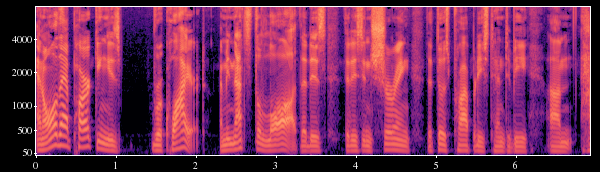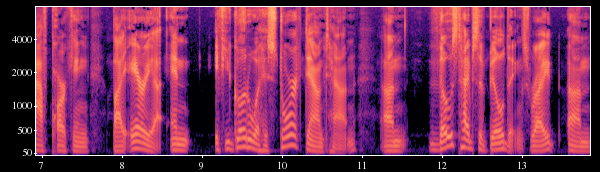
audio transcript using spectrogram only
And all that parking is required. I mean, that's the law that is that is ensuring that those properties tend to be um, half parking by area. And if you go to a historic downtown, um, those types of buildings, right? Um,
